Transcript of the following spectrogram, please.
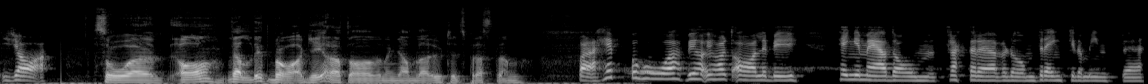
Ja, Så eh, ja, väldigt bra agerat av den gamla urtidsprästen. bara hepp och hå. Vi har, jag har ett alibi. Hänger med dem, fraktar över dem, dränker dem inte.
